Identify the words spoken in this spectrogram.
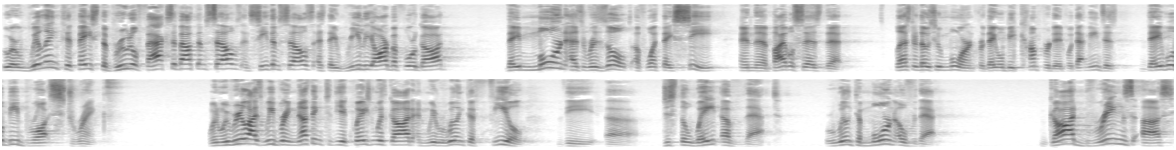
who are willing to face the brutal facts about themselves and see themselves as they really are before God. They mourn as a result of what they see, and the Bible says that blessed are those who mourn, for they will be comforted. What that means is they will be brought strength. When we realize we bring nothing to the equation with God and we are willing to feel the, uh, just the weight of that, we're willing to mourn over that. God brings us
